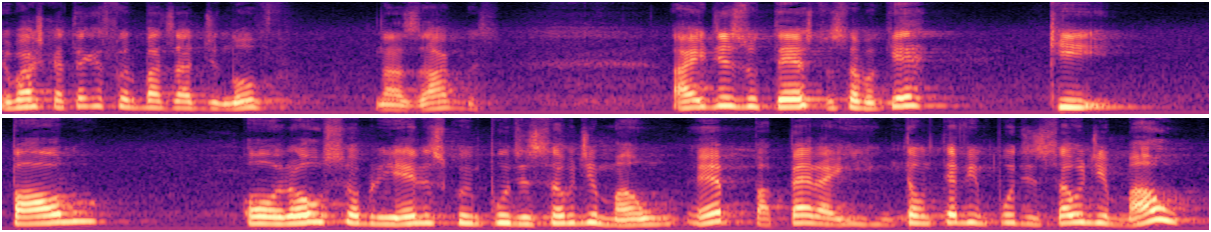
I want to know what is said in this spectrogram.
Eu acho que até que eles foram batizados de novo nas águas. Aí diz o texto, sabe o quê? Que Paulo orou sobre eles com imposição de mão. Epa, peraí, então teve imposição de mão?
